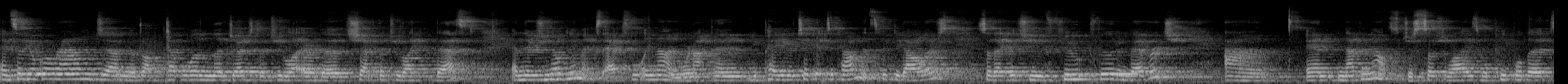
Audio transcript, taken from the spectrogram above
And so you'll go around, um, you'll drop a pebble in the judge that you like, or the chef that you like best. And there's no gimmicks, absolutely none. We're not going to, you pay your ticket to come, it's $50. So that gets you food, food and beverage. Um, and nothing else. Just socialize with people that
